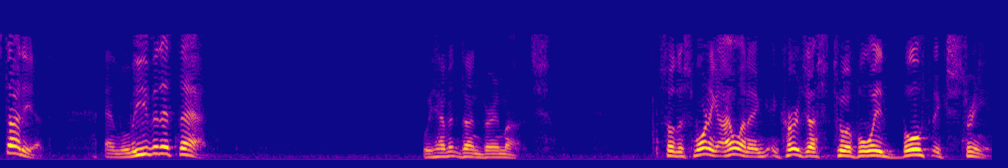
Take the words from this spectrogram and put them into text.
study it and leave it at that, we haven't done very much. So this morning, I want to encourage us to avoid both extremes.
